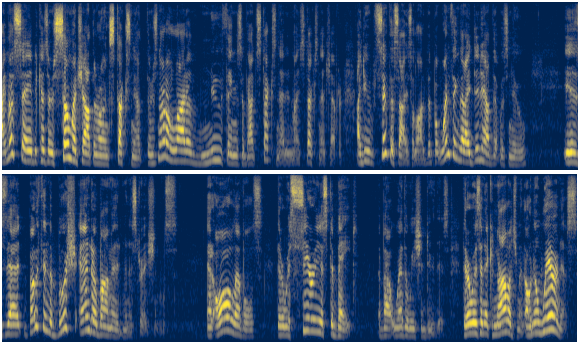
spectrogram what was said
I must say, because there's so much out there on Stuxnet, there's not a lot of new things about Stuxnet in my Stuxnet chapter. I do synthesize a lot of it, but one thing that I did have that was new is that both in the Bush and Obama administrations, at all levels, there was serious debate about whether we should do this. There was an acknowledgement, an awareness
